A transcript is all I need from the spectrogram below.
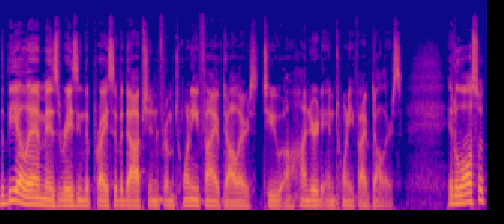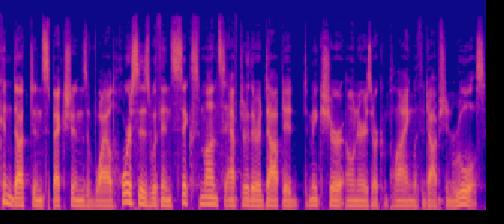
The BLM is raising the price of adoption from $25 to $125. It'll also conduct inspections of wild horses within six months after they're adopted to make sure owners are complying with adoption rules.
